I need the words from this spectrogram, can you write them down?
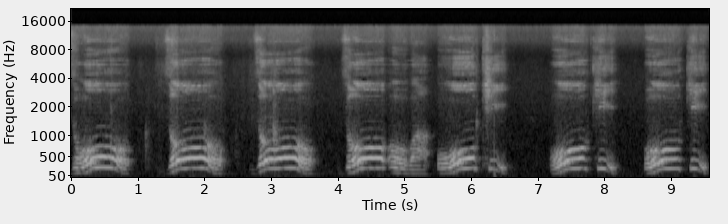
象象象象は大きい大きい大きい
